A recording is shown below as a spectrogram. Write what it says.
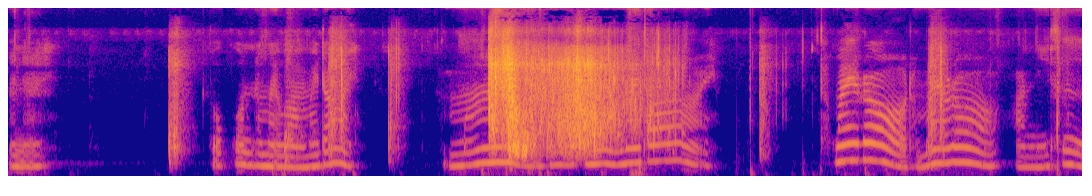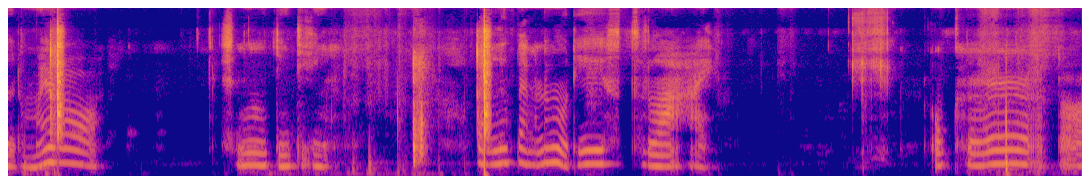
อันนะทุกคนทำไมวางไม่ได้ ไมทำได้ไม่ได้ำไมรอทำไมรอ อันนี้คือทำไมรอ ฉันงงจริงๆเราลืมไปมันต้องอยู่ที่สไลด์โอเคได้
